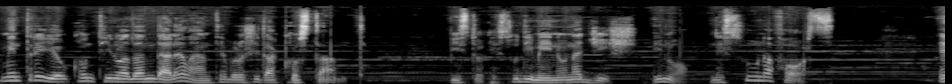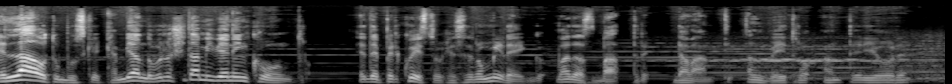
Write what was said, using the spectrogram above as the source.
mentre io continuo ad andare avanti a velocità costante, visto che su di me non agisce, di nuovo, nessuna forza. È l'autobus che cambiando velocità mi viene incontro, ed è per questo che se non mi reggo vado a sbattere davanti al vetro anteriore.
